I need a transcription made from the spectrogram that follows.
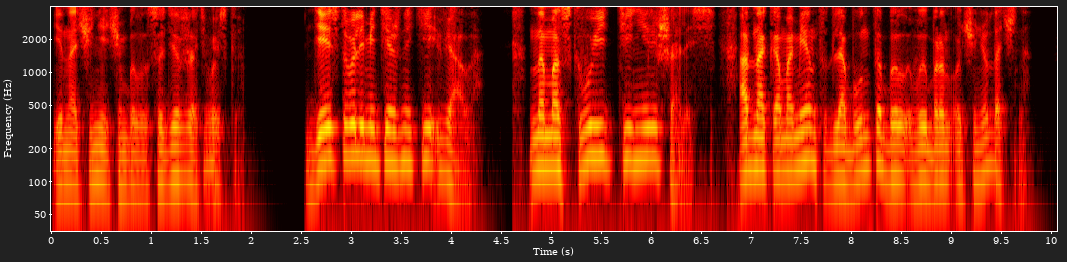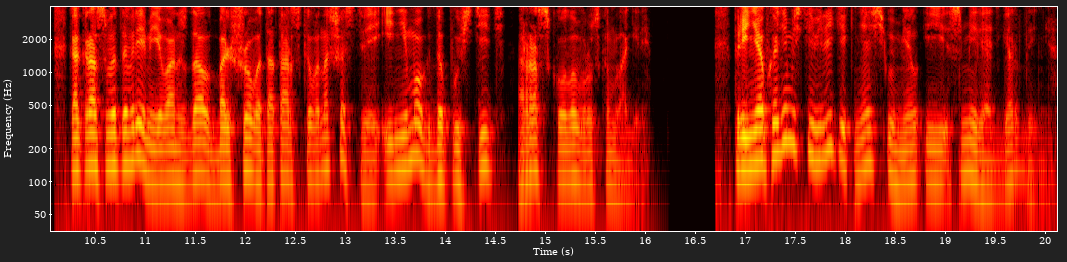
иначе нечем было содержать войско. Действовали мятежники вяло. На Москву идти не решались, однако момент для бунта был выбран очень удачно. Как раз в это время Иван ждал большого татарского нашествия и не мог допустить раскола в русском лагере. При необходимости великий князь умел и смирять гордыню.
